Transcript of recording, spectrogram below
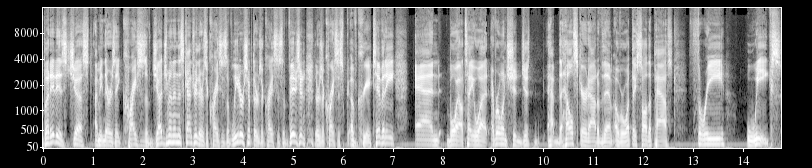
But it is just, I mean, there is a crisis of judgment in this country. There's a crisis of leadership. There's a crisis of vision. There's a crisis of creativity. And boy, I'll tell you what, everyone should just have the hell scared out of them over what they saw the past three weeks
